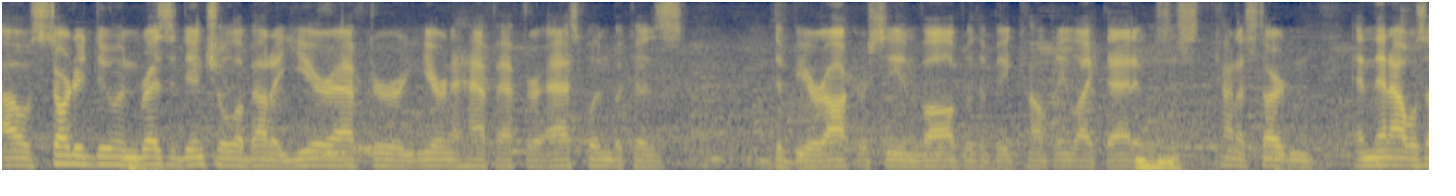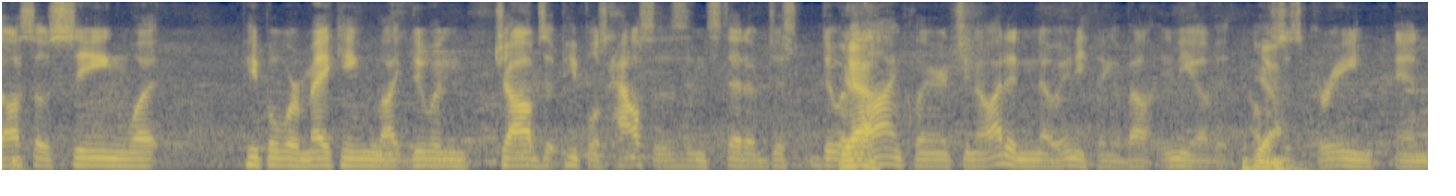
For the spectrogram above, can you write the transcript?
I started doing residential about a year after a year and a half after Asplundh because the bureaucracy involved with a big company like that. It was Mhm. just kind of starting. And then I was also seeing what people were making, like doing jobs at people's houses instead of just doing Yeah. line clearance. You know, I didn't know anything about any of it. I Yeah. was just green and.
